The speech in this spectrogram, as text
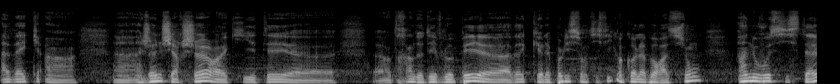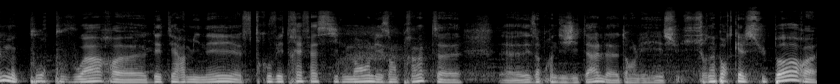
avec un, un- un jeune chercheur qui était euh, en train de développer euh, avec la police scientifique en collaboration un nouveau système pour pouvoir euh, déterminer, trouver très facilement les empreintes, les empreintes digitales dans les, sur, n'importe quel support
